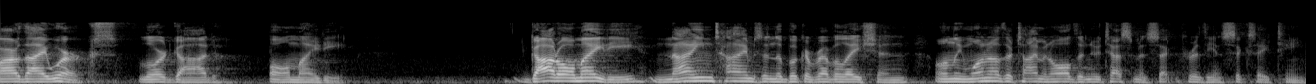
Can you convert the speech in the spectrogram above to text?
are thy works, Lord God Almighty. God Almighty nine times in the book of Revelation, only one other time in all the New Testament, 2 Corinthians 6:18.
